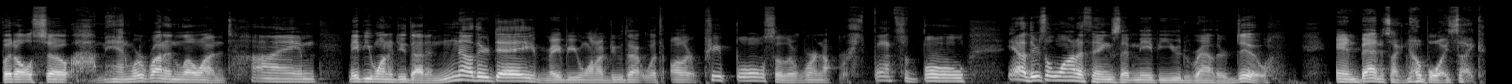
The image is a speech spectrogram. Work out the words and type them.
but also, oh, man, we're running low on time. Maybe you want to do that another day. Maybe you want to do that with other people so that we're not responsible. Yeah, there's a lot of things that maybe you'd rather do. And Ben is like, no, boys, like,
